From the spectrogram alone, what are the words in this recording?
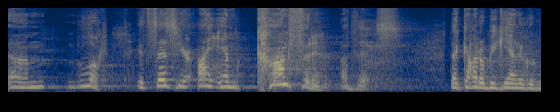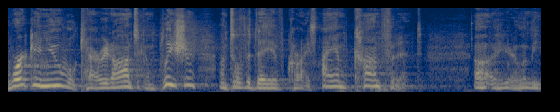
Um, look, it says here, I am confident of this that God who began a good work in you will carry it on to completion until the day of Christ. I am confident. Uh, here, let me.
